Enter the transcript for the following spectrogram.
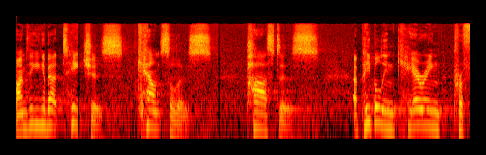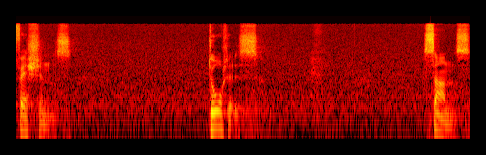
I'm thinking about teachers, counselors, pastors, uh, people in caring professions, daughters, sons.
